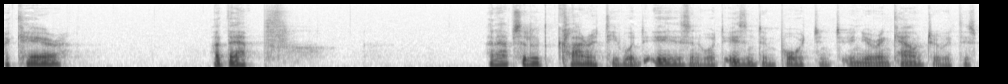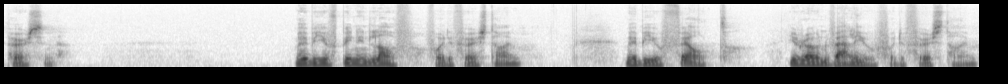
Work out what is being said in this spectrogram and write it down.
a care a depth an absolute clarity what is and what isn't important in your encounter with this person. Maybe you've been in love for the first time. Maybe you felt your own value for the first time.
